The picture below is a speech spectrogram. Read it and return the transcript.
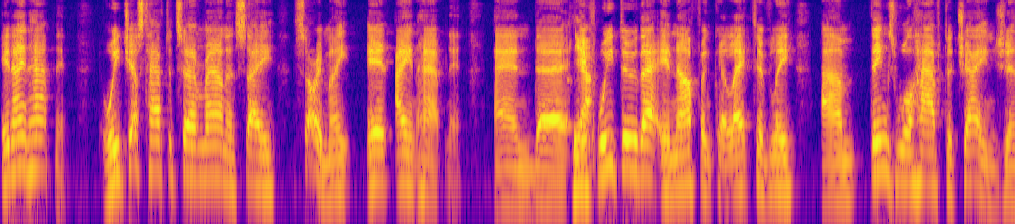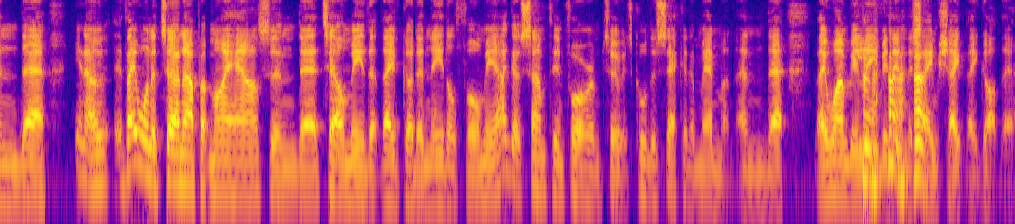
It ain't happening. We just have to turn around and say, sorry, mate, it ain't happening. And uh, yeah. if we do that enough and collectively, um, things will have to change. And, uh, you know, if they want to turn up at my house and uh, tell me that they've got a needle for me, I got something for them too. It's called the Second Amendment. And uh, they won't be leaving in the same shape they got there.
